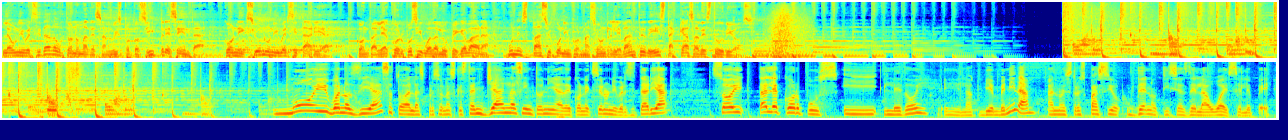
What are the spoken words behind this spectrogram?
La Universidad Autónoma de San Luis Potosí presenta Conexión Universitaria con Talia Corpus y Guadalupe Guevara, un espacio con información relevante de esta casa de estudios. Muy buenos días a todas las personas que están ya en la sintonía de Conexión Universitaria. Soy Talia Corpus y le doy eh, la bienvenida a nuestro espacio de noticias de la UASLP.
